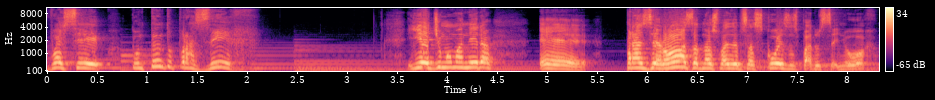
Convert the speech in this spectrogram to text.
vai ser com tanto prazer. E é de uma maneira é, prazerosa nós fazermos essas coisas para o Senhor.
